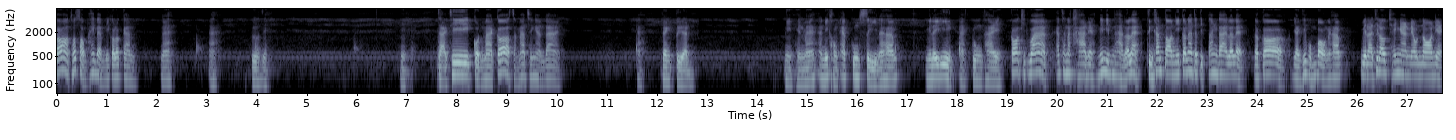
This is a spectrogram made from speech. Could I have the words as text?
ก็ทดสอบให้แบบนี้ก็แล้วกันนะ อะ ดูสิ นี่จากที่กดมาก็สามารถใช้งานได้แจ้งเตือน นี่เห็นไหมอันนี้ของแอปกรุงศรีนะครับ มีอะไรอีกอะกรุงไทย ก็คิดว่าแอปธนาคารเนี่ยไม่มีปัญหาแล้วแหละ ถึงขั้นตอนนี้ก็น่าจะติดตั้งได้แล้วแหละ แล้วก็อย่างที่ผมบอกนะครับ เวลาที่เราใช้งานแนวนอนเนี่ย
